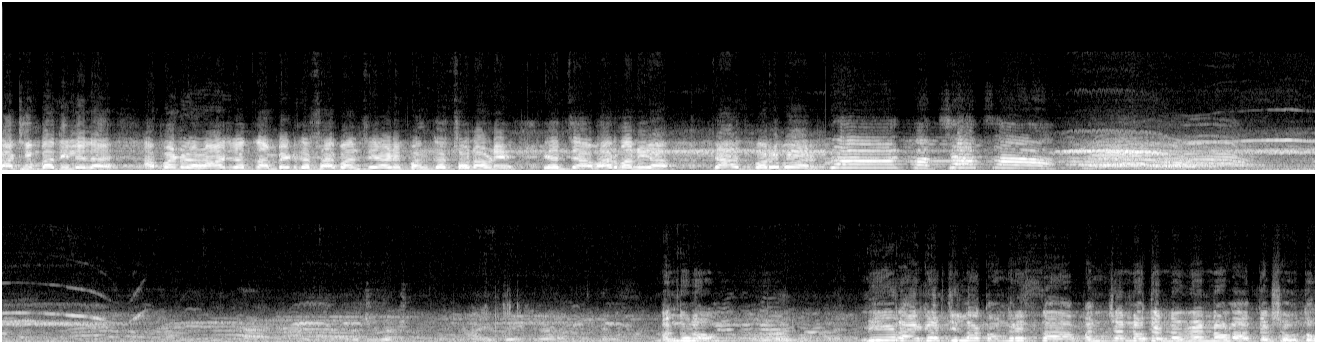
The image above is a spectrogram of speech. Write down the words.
पाठिंबा दिलेला आहे. आपण राजरत्न आंबेडकर साहेबांचे आणि पंकज सोनावणे यांचे आभार मानूया. त्याचबरोबर पक्षाचा बंधूनो मी रायगड जिल्हा काँग्रेसचा पंच्याण्णव ते नव्याण्णवला अध्यक्ष होतो.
